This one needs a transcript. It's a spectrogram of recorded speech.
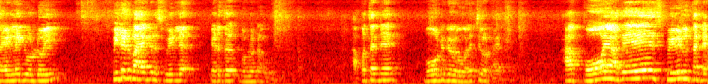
സൈഡിലേക്ക് കൊണ്ടുപോയി പിന്നീട് ഭയങ്കര സ്പീഡിൽ എടുത്ത് മുന്നോട്ടൊക്കെ പോയി. അപ്പൊ തന്നെ ബോട്ടിന് ഒരു ഒലച്ചിലുണ്ടായിരുന്നു. ആ പോയ അതേ സ്പീഡിൽ തന്നെ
